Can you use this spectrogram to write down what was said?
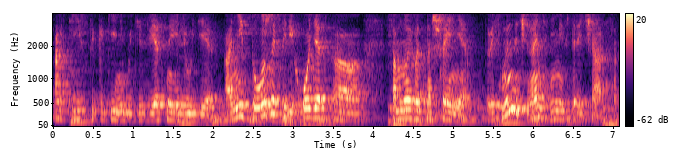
артисты, какие-нибудь известные люди, они тоже переходят э, со мной в отношения. То есть мы начинаем с ними встречаться.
